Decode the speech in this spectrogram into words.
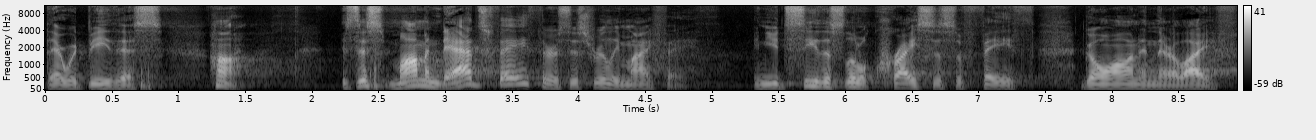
there would be this, huh, is this mom and dad's faith or is this really my faith? And you'd see this little crisis of faith go on in their life.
